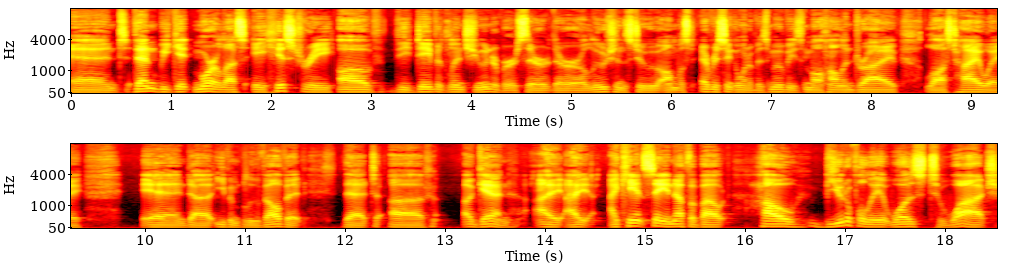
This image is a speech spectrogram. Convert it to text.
And then we get more or less a history of the David Lynch universe. There, there are allusions to almost every single one of his movies Mulholland Drive, Lost Highway, and uh, even Blue Velvet. That, uh, again, I, I, I can't say enough about how beautiful it was to watch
